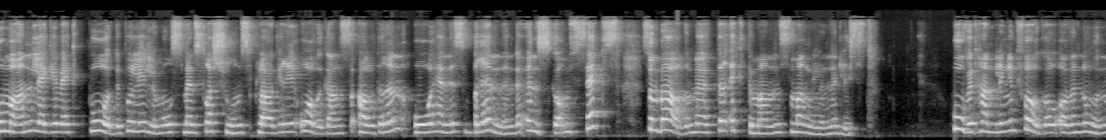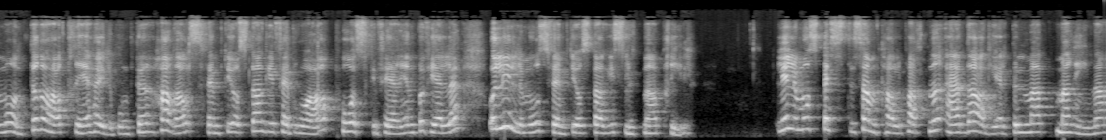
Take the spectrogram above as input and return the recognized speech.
Romanen legger vekt både på Lillemors menstruasjonsplager i overgangsalderen og hennes brennende ønske om sex, som bare møter ektemannens manglende lyst. Hovedhandlingen foregår over noen måneder og har tre høydepunkter. Haralds 50-årsdag i februar, påskeferien på fjellet og Lillemors 50-årsdag i slutten av april. Lillemors beste samtalepartner er daghjelpen Marina.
